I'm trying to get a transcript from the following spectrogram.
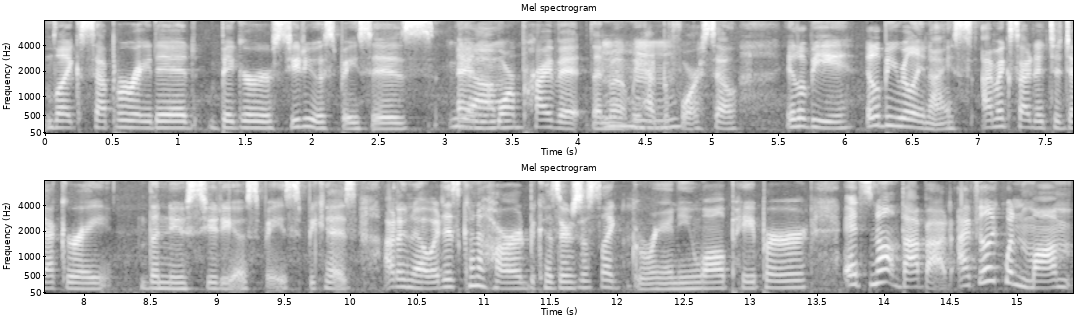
like separated bigger studio spaces and Yeah. Mm-hmm. more private than what we had before so it'll be it'll be really nice i'm excited to decorate the new studio space because i don't know it is kind of hard because there's this like granny wallpaper it's not that bad i feel like when mom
